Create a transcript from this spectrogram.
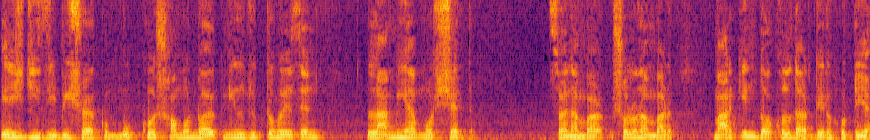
এইচডিজি বিষয়ক মুখ্য সমন্বয়ক নিয়োজিত হয়েছেন লামিয়া মোর্শেদ। ছয় নম্বর, ষোলো নম্বর, মার্কিন দখলদারদের হটিয়ে।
